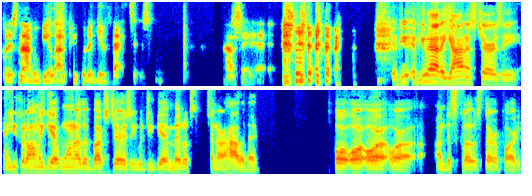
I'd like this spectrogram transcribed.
but it's not to be a lot of people that give back to the city. I'll say that. if you if you had a Giannis jersey and you could only get one other Bucks jersey, would you get Middleton or a Holiday, or or or or undisclosed third party?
